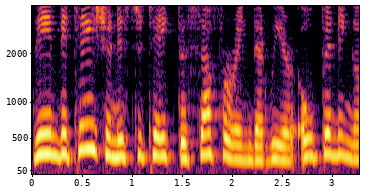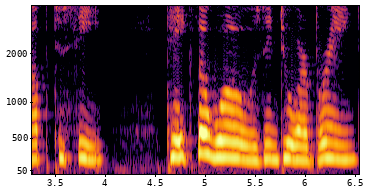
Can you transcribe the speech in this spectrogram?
The invitation is to take the suffering that we are opening up to see, take the woes into our brain,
